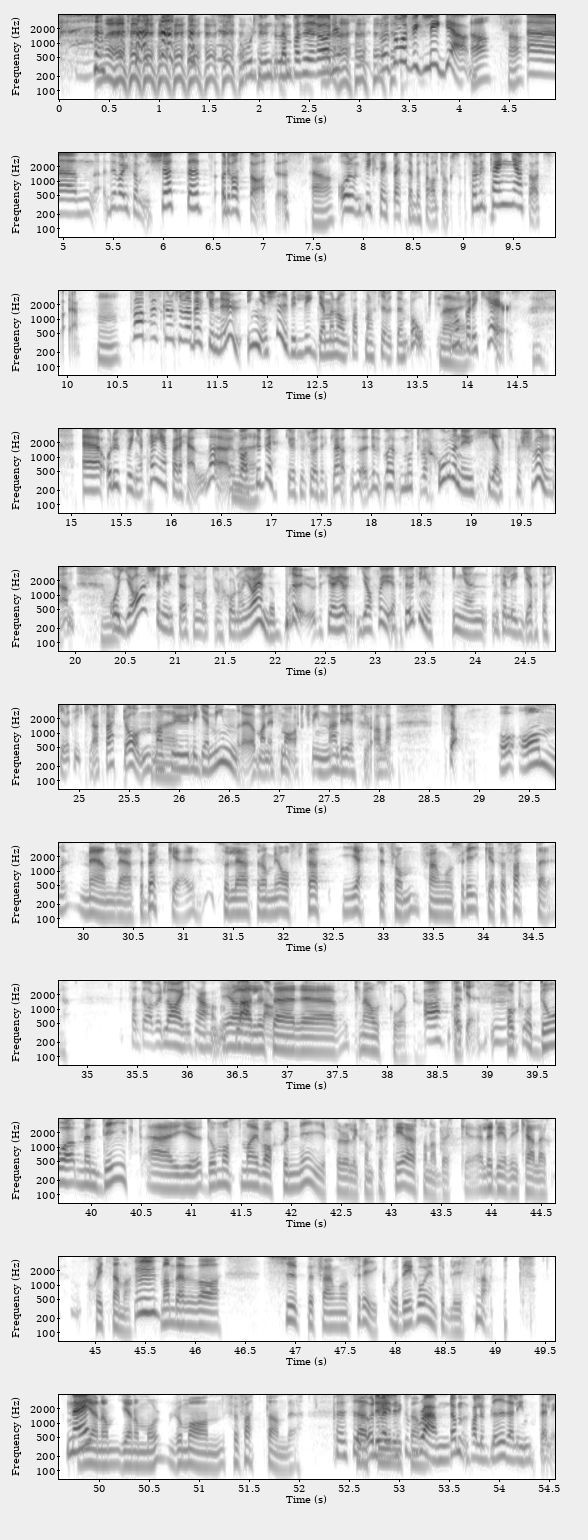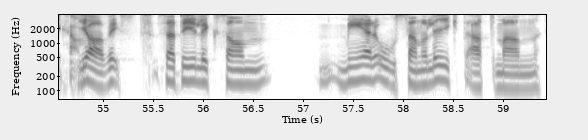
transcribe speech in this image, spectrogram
ord som inte lämpar sig i radio. Det var så man fick ligga. Ja, ja. Ehm, det var liksom köttet och det var status. Ja. Och de fick säkert bättre betalt också. Så de fick pengar och status för det. Mm. Varför ska de skriva böcker nu? Ingen tjej vill ligga med någon för att man har skrivit en bok. Nej. Nobody cares. Eh, och du får inga pengar för det heller. Vare sig böcker eller kulturartiklar. Motivationen är ju helt försvunnen. Mm. Och jag känner inte ens en motivation och jag är ändå brud. Så jag, jag, jag får ju absolut ingen, ingen, inte ligga för att jag skriver artiklar. Tvärtom. Man Nej. får ju ligga mindre om man är smart kvinna. Det vet ju alla. Så. Och om män läser böcker så läser de ju oftast jätteframgångsrika författare. För David Lagercrantz, Ja, Zlatan. eller så här eh, Knausgård. Ja, typ. okej. Mm. Och, och då, men dit är ju, då måste man ju vara geni för att liksom prestera sådana böcker. Eller det vi kallar, skitsamma. Mm. Man behöver vara superframgångsrik och det går ju inte att bli snabbt. Nej. Genom, genom romanförfattande. Precis, Så och det är det är väldigt liksom- random ifall det blir det eller inte. Liksom. Ja, visst. Så att det är ju liksom mer osannolikt att man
